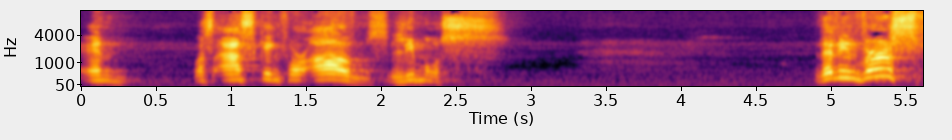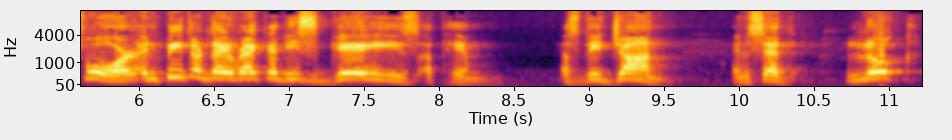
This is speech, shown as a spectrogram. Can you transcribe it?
and was asking for alms, limos. Then in verse 4, and Peter directed his gaze at him, as did John, and said, Look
